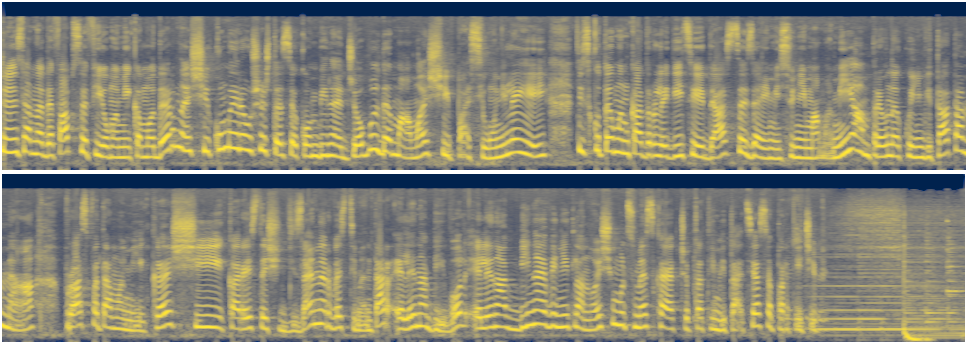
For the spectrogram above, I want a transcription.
Ce înseamnă de fapt să fie o mămică modernă și cum îi reușește să combine jobul de mamă și pasiunile ei? Discutăm în cadrul ediției de astăzi a emisiunii Mama Mia împreună cu invitata mea, proaspăta mămică și care este și designer vestimentar, Elena Bivol. Elena, bine ai venit la noi și mulțumesc că ai acceptat invitația să participi.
